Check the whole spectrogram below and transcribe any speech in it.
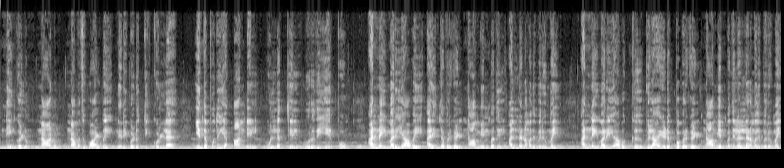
நீங்களும் நானும் நமது வாழ்வை நெறிப்படுத்திக் கொள்ள இந்த புதிய ஆண்டில் உள்ளத்தில் உறுதி ஏற்போம். அன்னை மரியாவை அறிந்தவர்கள் நாம் என்பதில் அல்ல நமது பெருமை. அன்னை மரியாவுக்கு விழா எடுப்பவர்கள் நாம் என்பதில் அல்ல நமது பெருமை.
